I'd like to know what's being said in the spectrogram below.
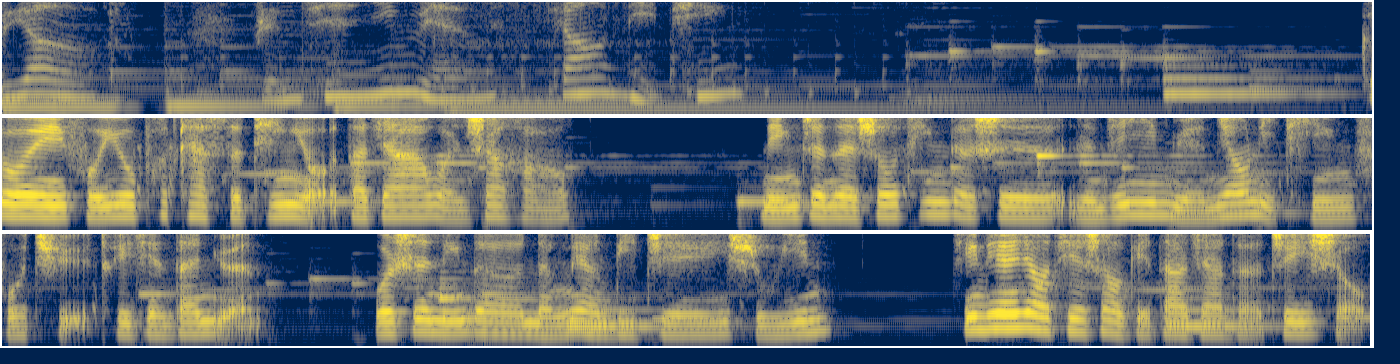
佑人间因缘邀你听。各位佛佑 Podcast 的听友，大家晚上好。您正在收听的是《人间因缘邀你听》佛曲推荐单元，我是您的能量 DJ 淑音。今天要介绍给大家的这一首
